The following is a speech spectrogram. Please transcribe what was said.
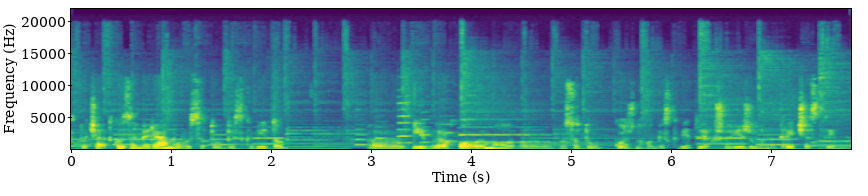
Спочатку заміряємо висоту бісквіту і вираховуємо е, висоту кожного бісквіту, якщо ріжемо на три частини.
